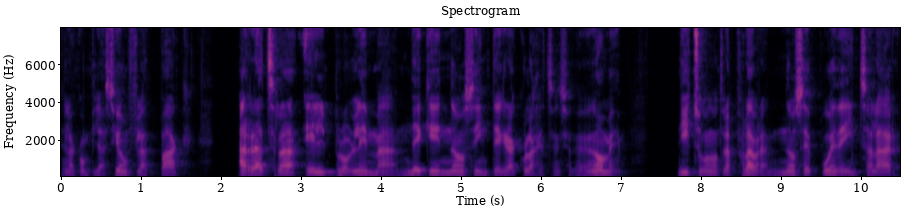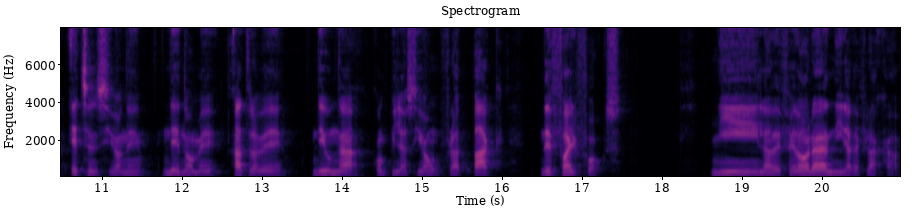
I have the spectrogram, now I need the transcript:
la compilación Flatpak, arrastra el problema de que no se integra con las extensiones de Nome. Dicho con otras palabras, no se puede instalar extensiones de Nome a través de una compilación Flatpak de Firefox, ni la de Fedora ni la de FlashHub.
